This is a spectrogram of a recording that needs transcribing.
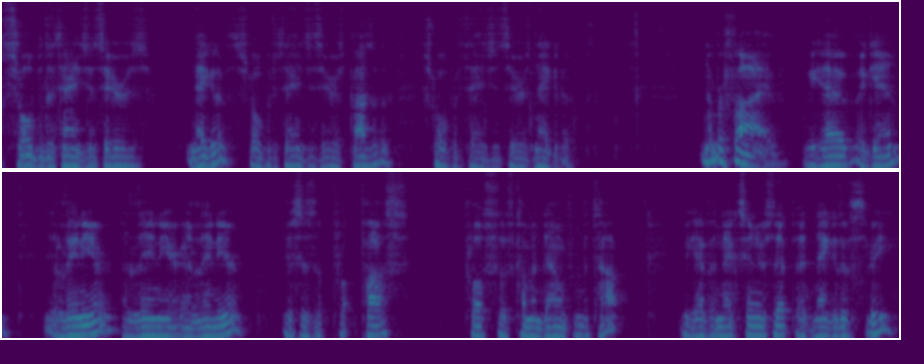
slope of the tangents here is negative, slope of the tangents here is positive, slope of the tangents here is negative. Number five, we have again the linear, a linear, a linear. This is a plus, plus was coming down from the top. We have an x-intercept at negative 3,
